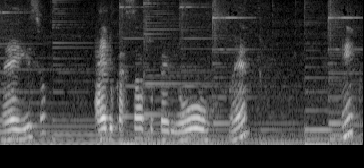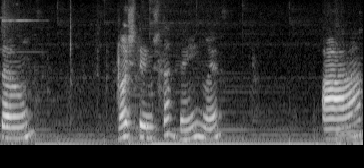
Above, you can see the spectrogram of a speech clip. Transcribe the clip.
não é isso? A educação superior, né? Então, nós temos também, não é? A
